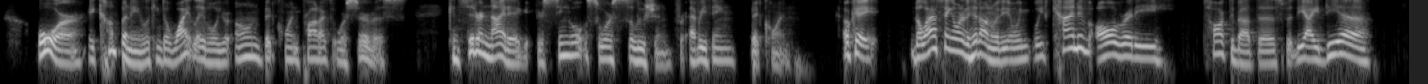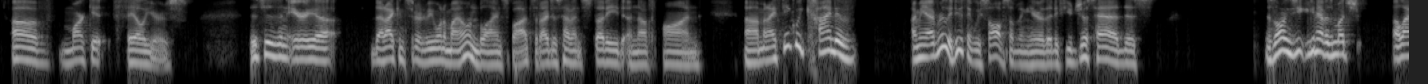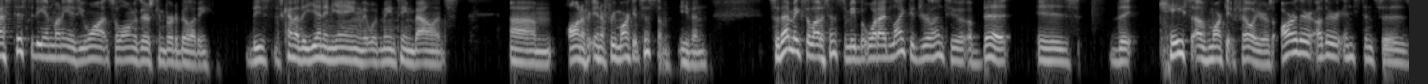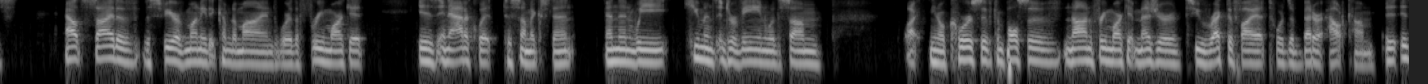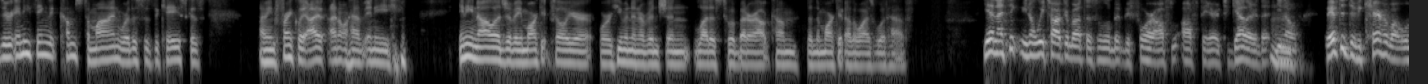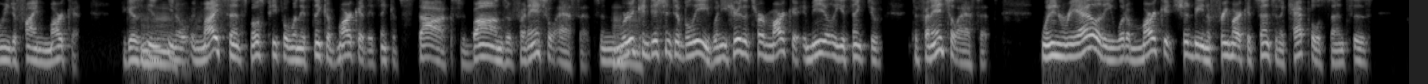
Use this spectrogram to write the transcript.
or a company looking to white label your own Bitcoin product or service, consider NYDIG your single source solution for everything Bitcoin. Okay, the last thing I wanted to hit on with you, and we, we've kind of already talked about this, but the idea of market failures. This is an area that I consider to be one of my own blind spots that I just haven't studied enough on. Um, and I think we kind of, I mean, I really do think we solved something here that if you just had this, as long as you, you can have as much elasticity in money as you want, so long as there's convertibility. These, it's kind of the yin and yang that would maintain balance um, on a, in a free market system, even. So that makes a lot of sense to me. But what I'd like to drill into a bit is the case of market failures, are there other instances outside of the sphere of money that come to mind where the free market is inadequate to some extent? And then we humans intervene with some you know coercive compulsive non-free market measure to rectify it towards a better outcome is, there anything that comes to mind where this is the case because i mean frankly i, I don't have any any knowledge of a market failure or human intervention led us to a better outcome than the market otherwise would have. Yeah, and I think you know we talked about this a little bit before off off the air together that mm-hmm. you know we have to be careful about when we define market because mm-hmm. in you know in my sense most people when they think of market they think of stocks or bonds or financial assets and mm-hmm. we're conditioned to believe when you hear the term market immediately you think to to financial assets when in reality what a market should be in a free market sense in a capitalist sense is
